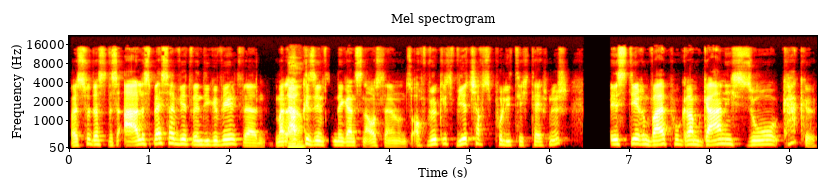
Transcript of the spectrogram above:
weißt du, dass das alles besser wird, wenn die gewählt werden. Mal Ja. abgesehen von den ganzen Ausländern und so. Auch wirklich wirtschaftspolitisch technisch ist deren Wahlprogramm gar nicht so kacke,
